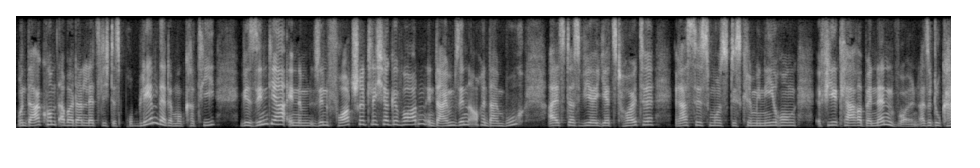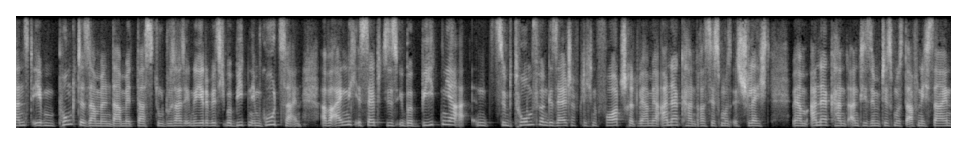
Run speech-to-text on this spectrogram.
Und da kommt aber dann letztlich das Problem der Demokratie. Wir sind ja in einem Sinn fortschrittlicher geworden, in deinem Sinn auch in deinem Buch, als dass wir jetzt heute Rassismus, Diskriminierung viel klarer benennen wollen. Also du kannst eben Punkte sammeln damit, dass du, du sagst irgendwie, jeder will sich überbieten im Gutsein. Aber eigentlich ist selbst dieses Überbieten ja ein Symptom für einen gesellschaftlichen Fortschritt. Wir haben ja anerkannt, Rassismus ist schlecht. Wir haben anerkannt, Antisemitismus darf nicht sein,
